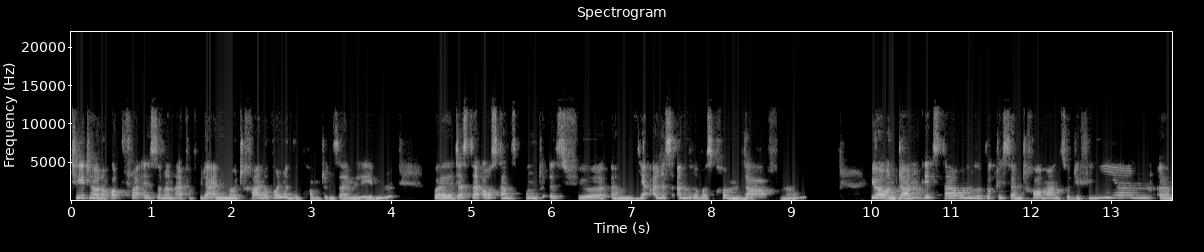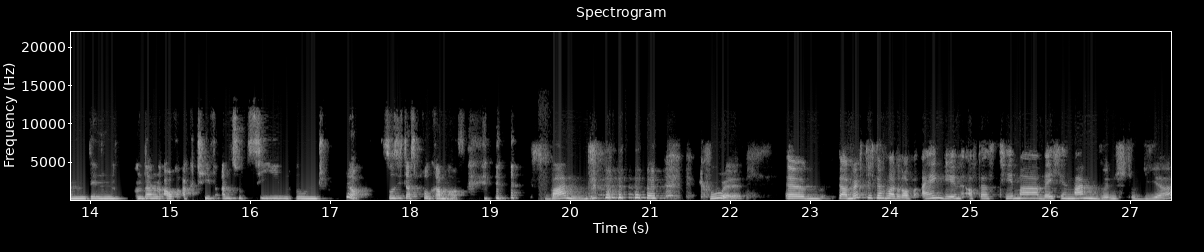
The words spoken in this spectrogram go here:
Täter oder Opfer ist, sondern einfach wieder eine neutrale Rolle bekommt in seinem Leben, weil das der Ausgangspunkt ist für ähm, ja alles andere, was kommen darf. Ne? Ja, und dann geht es darum, so wirklich seinen Traummann zu definieren, ähm, den und dann auch aktiv anzuziehen und ja, so sieht das Programm aus. Spannend. cool. Ähm, da möchte ich nochmal drauf eingehen, auf das Thema, welchen Mann wünschst du dir?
